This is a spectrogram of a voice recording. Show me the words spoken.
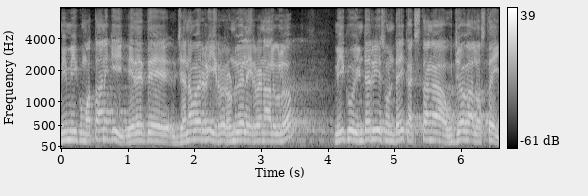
మీ మీకు మొత్తానికి ఏదైతే జనవరి ఇరవై రెండు వేల ఇరవై నాలుగులో మీకు ఇంటర్వ్యూస్ ఉంటాయి ఖచ్చితంగా ఉద్యోగాలు వస్తాయి.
